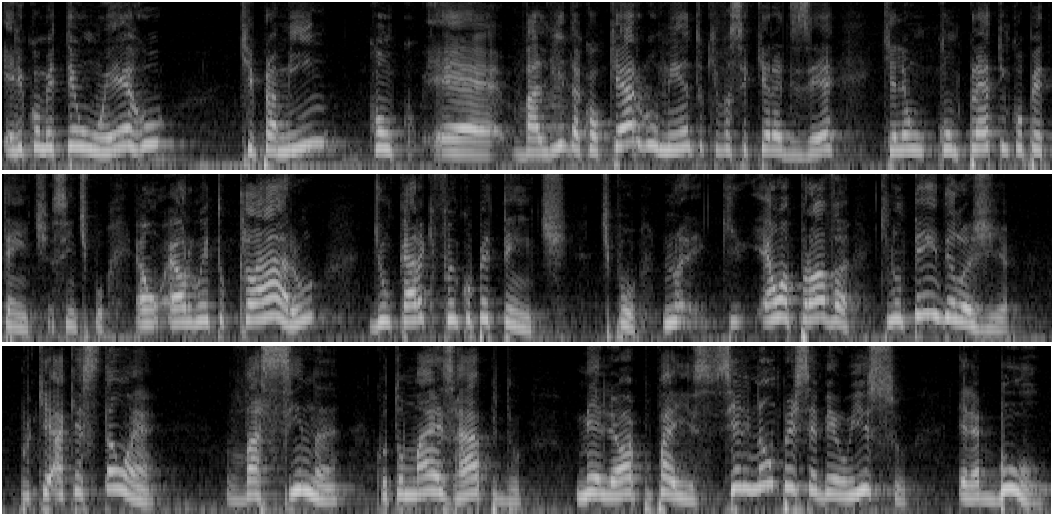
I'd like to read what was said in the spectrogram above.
Ele cometeu um erro que pra mim com- é, valida qualquer argumento que você queira dizer que ele é um completo incompetente. Assim, tipo, é um, é um argumento claro de um cara que foi incompetente. Tipo, que é uma prova que não tem ideologia. Porque a questão é, vacina, quanto mais rápido, melhor pro país. Se ele não percebeu isso, ele é burro.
